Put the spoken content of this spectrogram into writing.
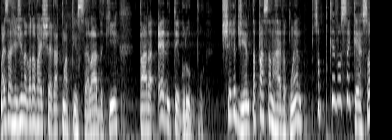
Mas a Regina agora vai chegar com uma pincelada aqui para LT Grupo. Chega de gente, tá passando raiva com ele? Só porque você quer. Só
